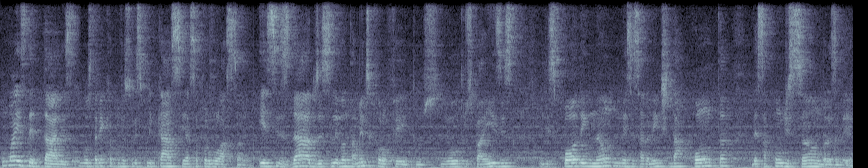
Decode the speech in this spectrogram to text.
Com mais detalhes, eu gostaria que a professora explicasse essa formulação. Esses dados, esses levantamentos que foram feitos em outros países, eles podem não necessariamente dar conta dessa condição brasileira.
